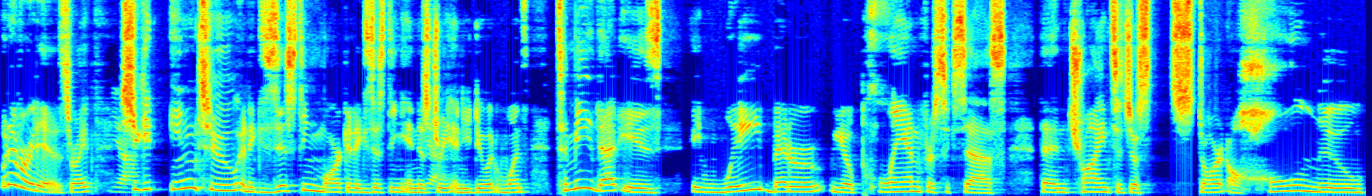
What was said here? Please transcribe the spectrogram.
whatever it is, right? Yeah. So you get into an existing market, existing industry, Yeah. and you do it once. To me, that is a way better, you know, plan for success than trying to just start a whole new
